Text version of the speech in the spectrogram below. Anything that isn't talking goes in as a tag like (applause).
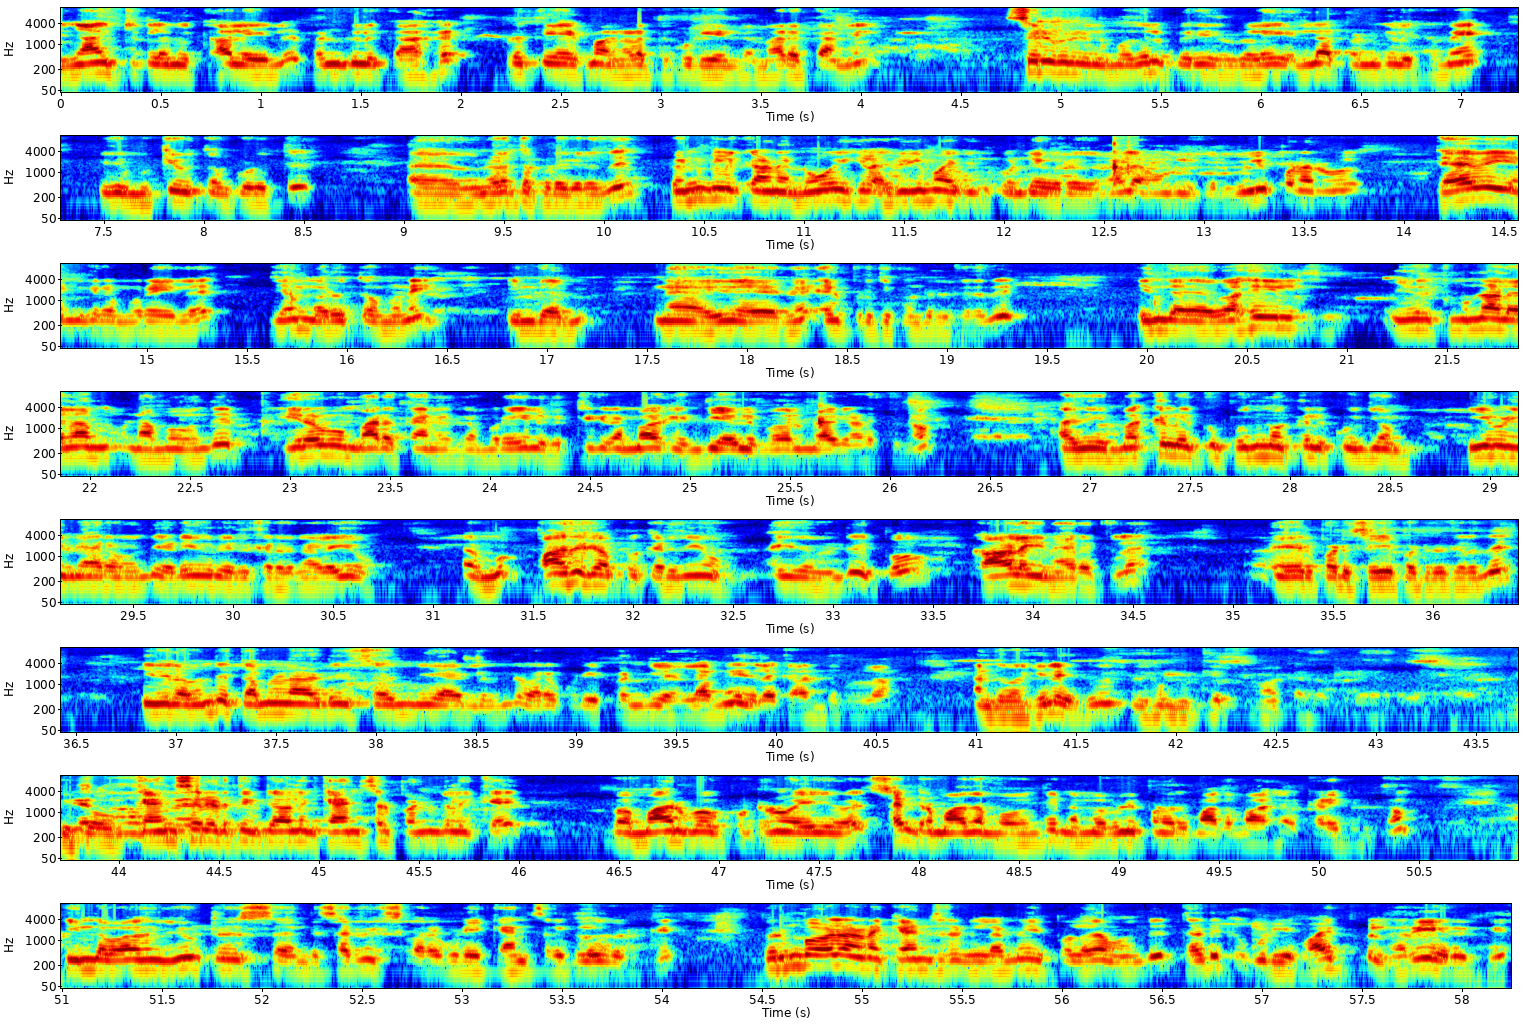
ஞாயிற்றுக்கிழமை காலையில் பெண்களுக்காக பிரத்யேகமாக நடத்தக்கூடிய இந்த மாரத்தானில் சிறுவர்கள் முதல் பெரியவர்களை எல்லா பெண்களுக்குமே இது முக்கியத்துவம் கொடுத்து நடத்தப்படுகிறது. பெண்களுக்கான நோய்கள் அதிகமாக இருந்து கொண்டே வருவதனால அவங்களுக்கு ஒரு விழிப்புணர்வு தேவை என்கிற முறையில் எம் மருத்துவமனை இந்த ந- ஏற்படுத்தி கொண்டிருக்கிறது. இந்த வகையில் இதற்கு முன்னாலெல்லாம் நம்ம வந்து இரவு மாரத்தான் என்ற முறையில் வெற்றிகரமாக இந்தியாவில் முதன்மையாக நடத்தினோம். அது மக்களுக்கு பொதுமக்களுக்கு கொஞ்சம் ஈவினிங் நேரம் வந்து இடையூறு இருக்கிறதுனாலையும் மு- பாதுகாப்பு கருதியும் இது வந்து இப்போது காலை நேரத்தில் ஏற்பாடு செய்யப்பட்டிருக்கிறது. இதில் வந்து தமிழ்நாடு சந்தியாரிலிருந்து வரக்கூடிய பெண்கள் எல்லாமே இதில் கலந்து கொள்ளலாம். அந்த வகையில் இது மிக முக்கியத்துவமாக கருதப்படுகிறது. இப்போ கேன்சர் எடுத்துக்கிட்டாலும் கேன்சர் பெண்களுக்கே இப்போ மார்பக புற்றுநோய் சென்ற மாதம் வந்து நம்ம விழிப்புணர்வு மாதமாக கடைபிடித்தோம். இந்த மாதம் யூட்ரஸ் அந்த சர்வீஸ் வரக்கூடிய கேன்சர்களும் இருக்குது பெரும்பாலான கேன்சர்கள் எல்லாமே இப்போதான் வந்து தடுக்கக்கூடிய வாய்ப்புகள் நிறைய இருக்குது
